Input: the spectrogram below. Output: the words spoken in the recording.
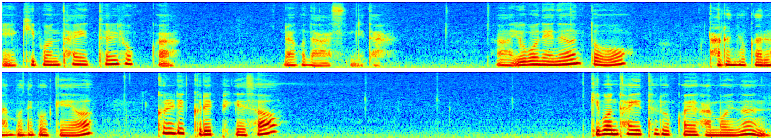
예, 기본 타이틀 효과라고 나왔습니다. 아, 요번에는 또 다른 효과를 한번 해볼게요. 클릭 그래픽에서 기본 타이틀 효과에 가면은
